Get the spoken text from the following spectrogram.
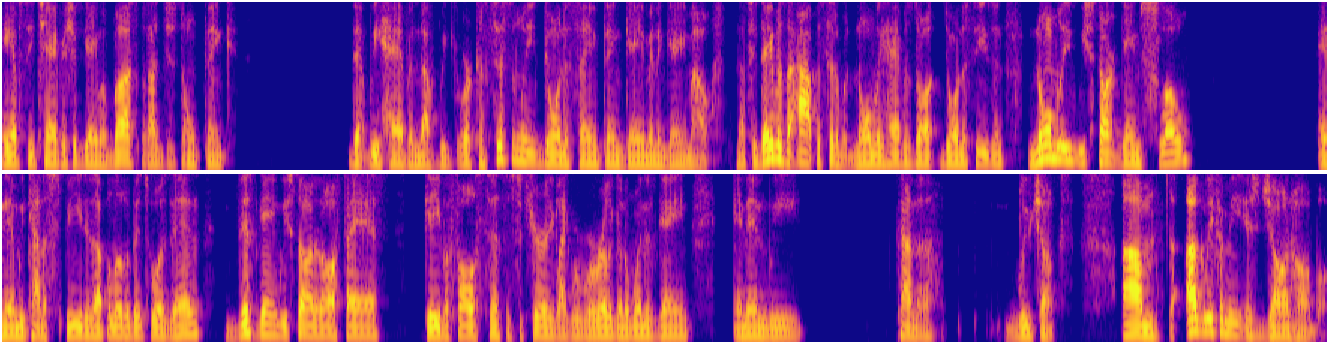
AFC championship game of bust, but I just don't think that we have enough. We, we're consistently doing the same thing game in and game out. Now, today was the opposite of what normally happens dur- during the season. Normally, we start games slow and then we kind of speed it up a little bit towards the end. This game, we started off fast, gave a false sense of security, like we were really going to win this game. And then we kind of blew chunks. Um, the ugly for me is John Harbaugh.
